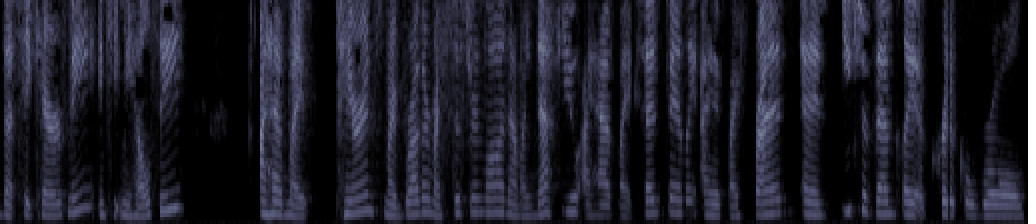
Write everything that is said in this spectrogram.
that take care of me and keep me healthy. I have my parents, my brother, my sister-in-law, now my nephew. I have my extended family. I have my friends, and each of them play a critical role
